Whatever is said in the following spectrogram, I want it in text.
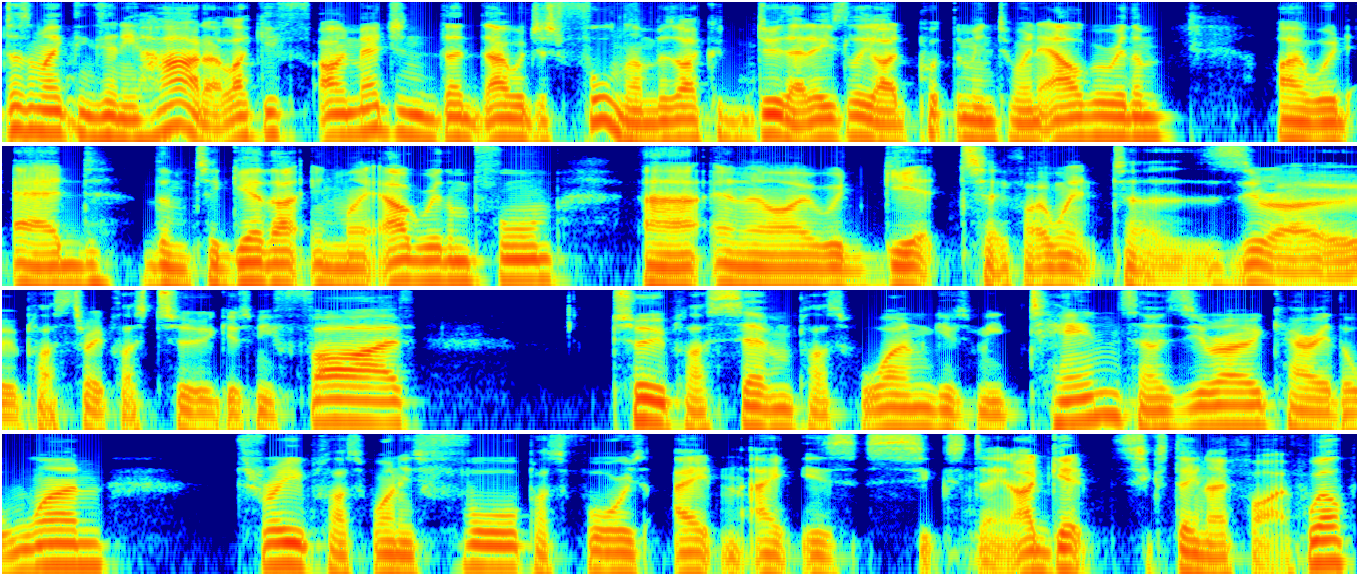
doesn't make things any harder. Like if I imagined that they were just full numbers, I could do that easily. I'd put them into an algorithm. I would add them together in my algorithm form, uh, and I would get if I went uh, zero plus three plus two gives me five. 2 plus 7 plus 1 gives me 10, so 0, carry the 1. 3 plus 1 is 4, plus 4 is 8, and 8 is 16. I'd get 1605. Well,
